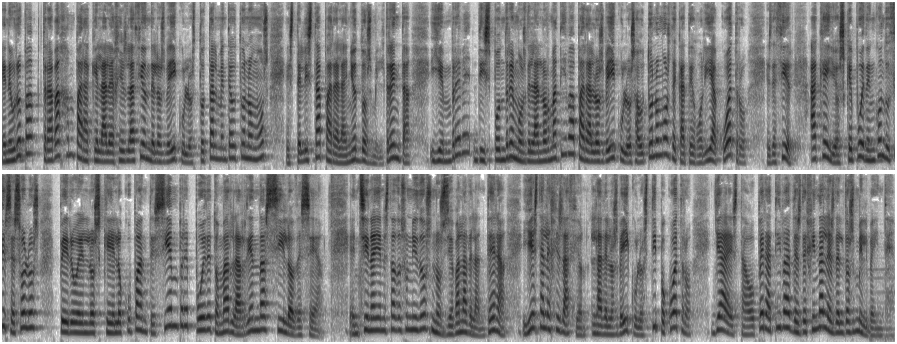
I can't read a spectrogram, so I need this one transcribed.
En Europa trabajan para que la legislación de los vehículos totalmente autónomos esté lista para el año 2030 y en breve dispondremos de la normativa para los vehículos autónomos de categoría 4, es decir, aquellos que pueden conducirse solos, pero en los que el ocupante siempre puede tomar las riendas si lo desea. En China y en Estados Unidos nos llevan la delantera y esta legislación, la de los vehículos tipo 4, ya está operativa desde finales del 2020.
